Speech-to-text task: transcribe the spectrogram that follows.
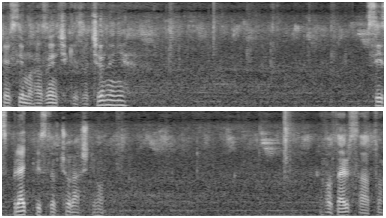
Ще всі магазинчики зачинені. Всі сплять після вчорашнього. Готель Сато.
